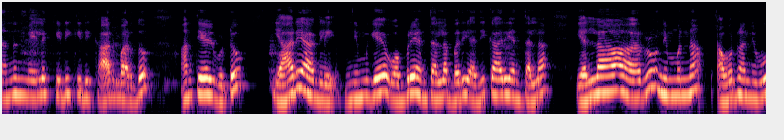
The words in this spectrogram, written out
ನನ್ನ ಮೇಲೆ ಕಿಡಿ ಕಿಡಿ ಕಾರಬಾರ್ದು ಅಂತೇಳ್ಬಿಟ್ಟು ಯಾರೇ ಆಗಲಿ, ನಿಮಗೆ ಒಬ್ಬರೇ ಅಂತಲ್ಲ, ಬರೀ ಅಧಿಕಾರಿ ಅಂತಲ್ಲ, ಎಲ್ಲರೂ ನಿಮ್ಮನ್ನು ಅವ್ರನ್ನ ನೀವು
